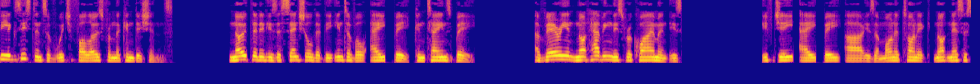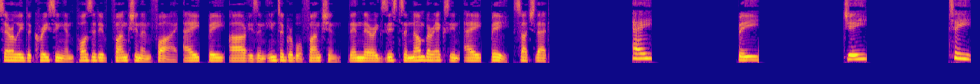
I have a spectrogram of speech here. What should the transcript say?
The existence of which follows from the conditions. Note that it is essential that the interval a b contains b. A variant not having this requirement is if G, A, B R is a monotonic not necessarily decreasing and positive function and phi, A, B R is an integrable function, then there exists a number x in A, B such that A B G T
